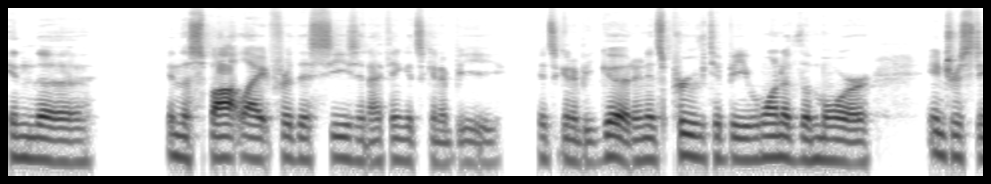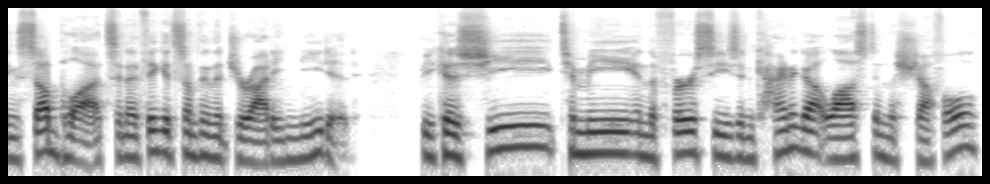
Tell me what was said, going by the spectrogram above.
in the in the spotlight for this season, I think it's going to be it's going to be good, and it's proved to be one of the more interesting subplots. And I think it's something that Jurati needed because she, to me, in the first season, kind of got lost in the shuffle.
